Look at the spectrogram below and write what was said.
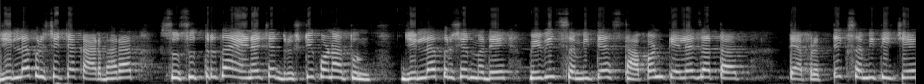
जिल्हा परिषदच्या कारभारात सुसूत्रता येण्याच्या दृष्टिकोनातून जिल्हा परिषदमध्ये विविध समित्या स्थापन केल्या जातात. त्या प्रत्येक समितीचे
